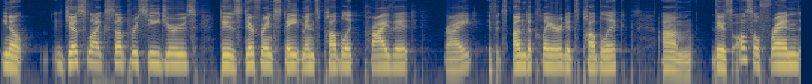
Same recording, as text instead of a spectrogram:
you know, just like sub procedures, there's different statements public, private, right? If it's undeclared, it's public. Um, there's also friend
